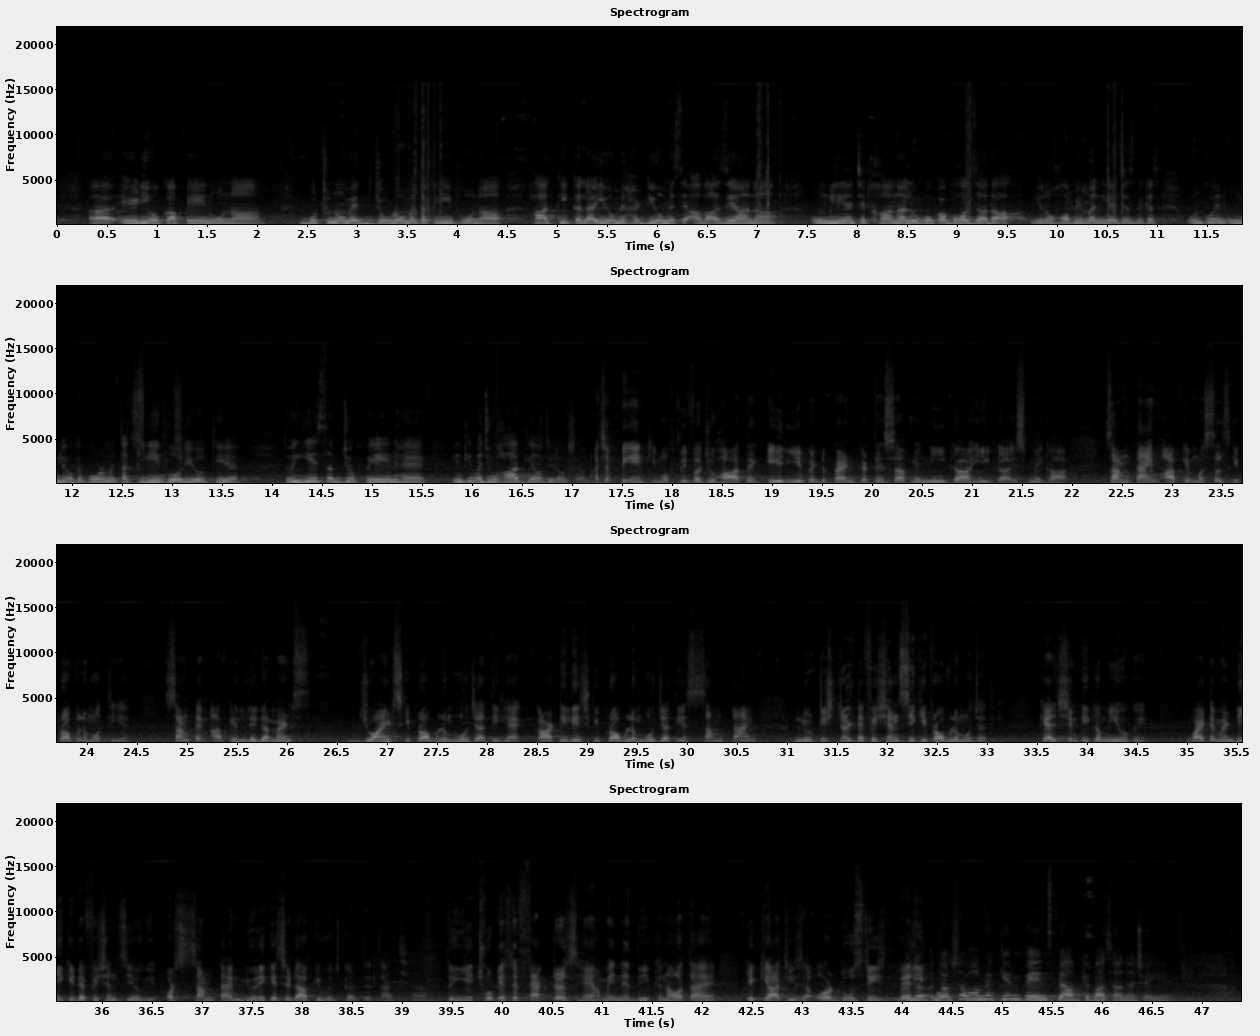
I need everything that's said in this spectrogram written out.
एड़ियों का पेन होना घुटनों में, जोड़ों में तकलीफ़ होना, हाथ की कलाइयों में, हड्डियों में से आवाज़ें आना उंगलियाँ चिटखाना लोगों का बहुत ज़्यादा यू नो हॉबी बन गया जस्ट बिकॉज़ उनको इन उंगलियों के पोड़ों में तकलीफ़ हो रही होती है। तो ये सब जो पेन है इनकी वजूहत क्या होती है डॉक्टर साहब? अच्छा पेन की मुख्तलिफ़ वजूहत हैं। एरिए पे डिपेंड करते हैं जैसे आपने नी का ही का इसमें का। सम टाइम आपके मसल्स की प्रॉब्लम होती है। सम टाइम आपके लिगामेंट्स जॉइंट्स की प्रॉब्लम हो जाती है कार्टिलेज की प्रॉब्लम हो जाती है। सम टाइम न्यूट्रिशनल डेफिशिएंसी की प्रॉब्लम हो जाती है। कैल्शियम की कमी हो गई। विटामिन डी की डेफिशिएंसी होगी और सम टाइम यूरिक एसिड आपकी वजह कर देता है। अच्छा। तो ये छोटे से फैक्टर्स हैं हमें इन्हें देखना होता है कि क्या चीज़ है। और दूसरी वेरी डॉक्टर साहब हमें किन पेन्स पे आपके पास आना चाहिए?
